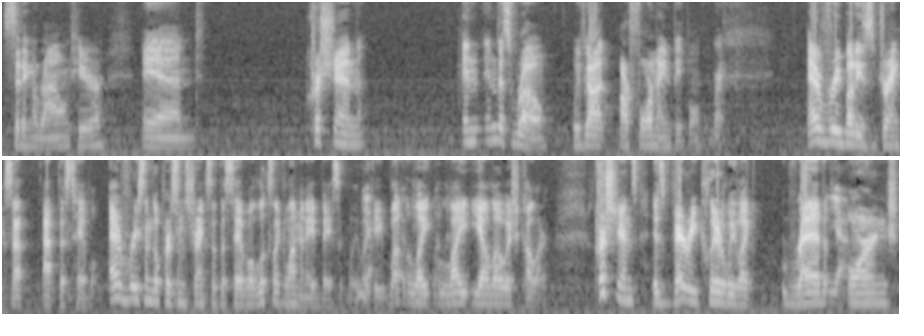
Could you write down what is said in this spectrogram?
sitting around here, and Christian. In in this row, we've got our four main people. Right. Everybody's drinks at at this table. Every single person's drinks at this table looks like lemonade, basically, like Yeah, a, like a light lemonade. light yellowish color. Christian's is very clearly like red, Yeah. orange,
